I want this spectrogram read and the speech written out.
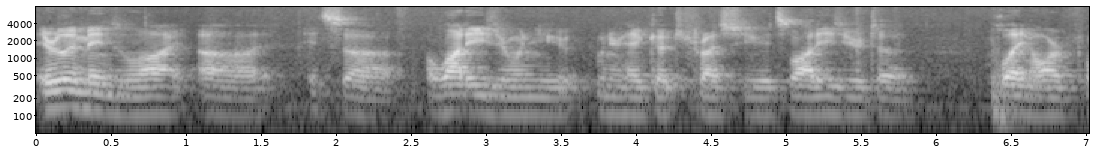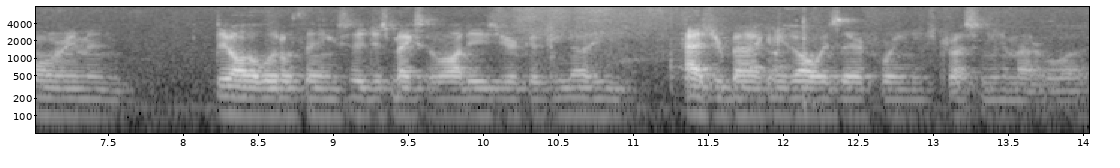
It really means a lot. Uh, it's uh, a lot easier when you when your head coach trusts you. It's a lot easier to play hard for him and do all the little things. It just makes it a lot easier because you know he has your back and he's always there for you and he's trusting you no matter what.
